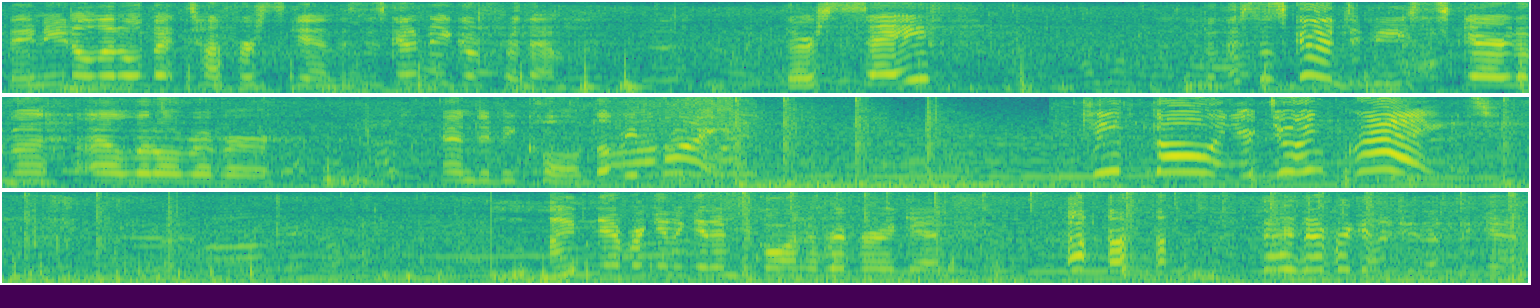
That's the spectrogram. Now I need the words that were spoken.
they need a little bit tougher skin. This is gonna be good for them. They're safe, but this is good to be scared of a, a little river and to be cold. They'll be fine. Keep going, you're doing great. I'm never gonna get him to go on a river again. They're never gonna do this again.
